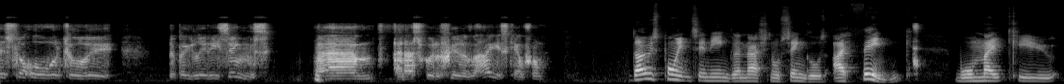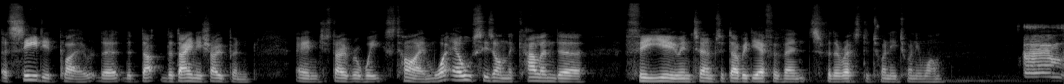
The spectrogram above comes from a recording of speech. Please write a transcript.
It's not over till the the big lady sings, um, and that's where the fear of the haggis came from those points in the England national singles, I think, will make you a seeded player at the, the, the Danish Open in just over a week's time. What else is on the calendar for you in terms of WDF events for the rest of 2021? Um,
